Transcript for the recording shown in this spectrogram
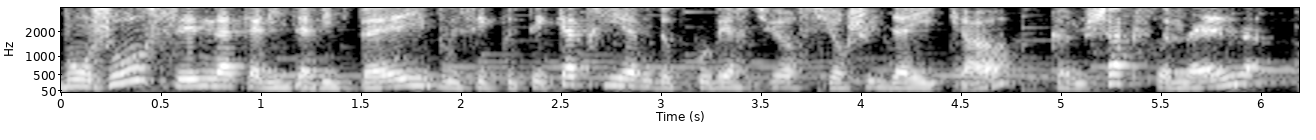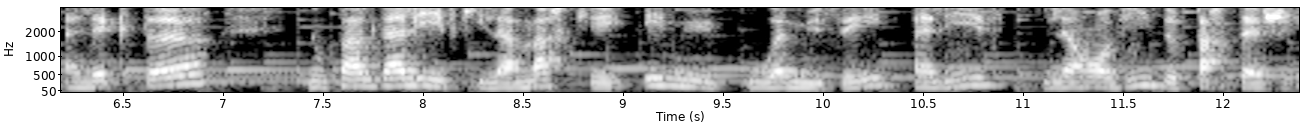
Bonjour, c'est Nathalie David Veil. Vous écoutez quatrième de couverture sur Judaïka. Comme chaque semaine, un lecteur nous parle d'un livre qui l'a marqué, ému ou amusé, un livre qu'il a envie de partager.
